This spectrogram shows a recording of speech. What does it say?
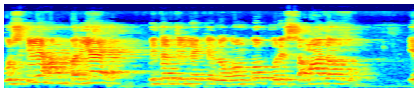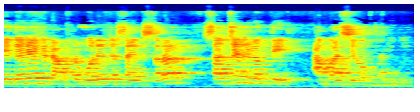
उसके लिए हम पर्याय बीदर जिले के लोगों को पूरे समाजों को ये दे रहे कि डॉक्टर मोरे जैसा एक सरल सज्जन व्यक्ति आपका सेवक बनेगा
